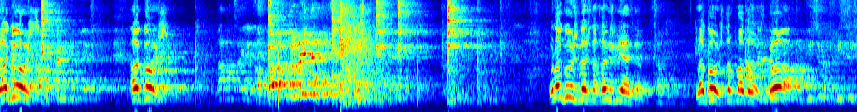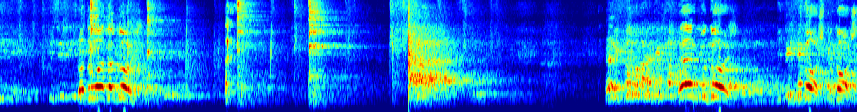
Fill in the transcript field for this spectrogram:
Agus! Agus! O Lagus, mas não estamos vendo. Lagus, duplo Lagus. Boa! Para outro lado, Lagus! É, pegou-os! Pegou-os, pegou-os!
